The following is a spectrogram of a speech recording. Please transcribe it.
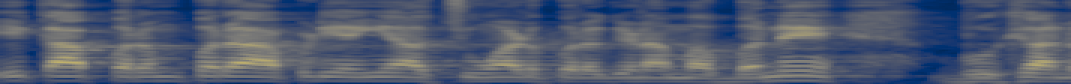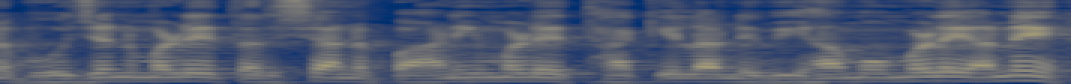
એક આ પરંપરા આપણી અહીંયા ચુવાડ પરગણામાં બને, ભૂખ્યાને ભોજન મળે, તરસ્યાને પાણી મળે થાકેલાને વિહામો મળે અને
